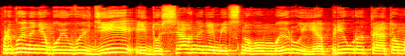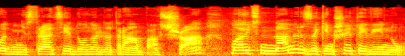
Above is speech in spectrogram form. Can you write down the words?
Припинення бойових дій і досягнення міцного миру є пріоритетом адміністрації Дональда Трампа. США мають намір закінчити війну,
